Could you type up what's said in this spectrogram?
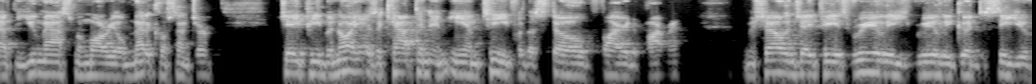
at the UMass Memorial Medical Center. JP Benoit is a captain in EMT for the Stow Fire Department. Michelle and JP, it's really, really good to see you.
